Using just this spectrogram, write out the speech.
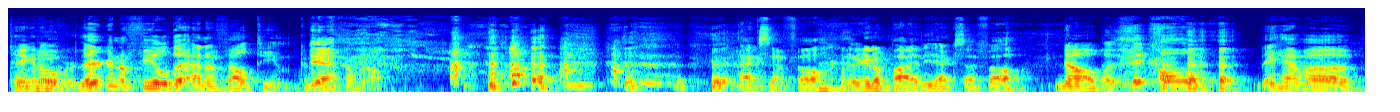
take it over. They're gonna field the NFL team coming, Yeah. coming up. XFL. They're gonna buy the XFL. No, but they oh they have a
